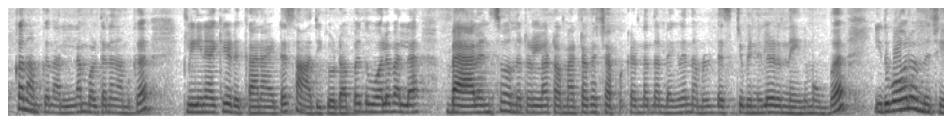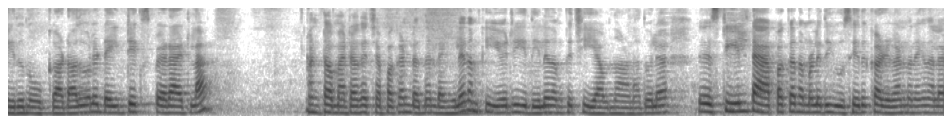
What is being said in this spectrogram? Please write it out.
ഒക്കെ നമുക്ക് നല്ല പോലെ തന്നെ നമുക്ക് ക്ലീൻ ആക്കി എടുക്കാനായിട്ട് സാധിക്കും കേട്ടോ. അപ്പോൾ ഇതുപോലെ വല്ല ബാലൻസ് വന്നിട്ടുള്ള ടൊമാറ്റോ കെച്ചപ്പൊക്കെ ഉണ്ടെന്നുണ്ടെങ്കിൽ നമ്മൾ ഡസ്റ്റ്ബിന്നിൽ ഇടുന്നതിന് മുമ്പ് ഇതുപോലെ ഒന്ന് ചെയ്ത് നോക്കുക കേട്ടോ. അതുപോലെ ഡേറ്റ് എക്സ്പയർഡ് ആയിട്ടുള്ള ടൊമാറ്റോ കെച്ചപ്പൊക്കെ ഉണ്ടെന്നുണ്ടെങ്കിൽ നമുക്ക് ഈ ഒരു രീതിയിൽ നമുക്ക് ചെയ്യാവുന്നതാണ്. അതുപോലെ സ്റ്റീൽ ടാപ്പൊക്കെ നമ്മളിത് യൂസ് ചെയ്ത് കഴുകുകയാണെന്നുണ്ടെങ്കിൽ നല്ല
